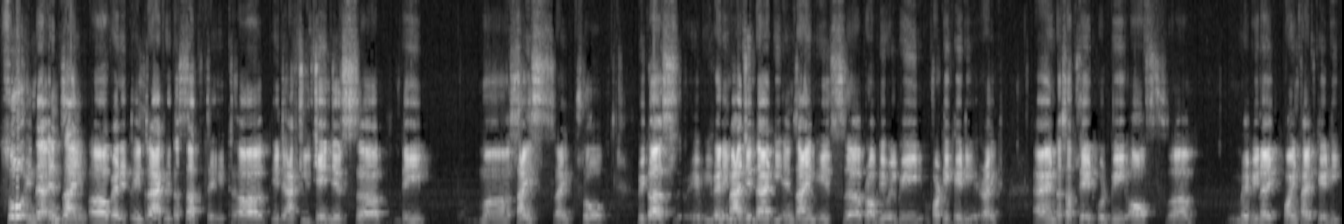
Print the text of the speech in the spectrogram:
So in the enzyme, uh, when it interacts with the substrate, uh, it actually changes uh, the uh, size, right? So because you can imagine that the enzyme is uh, probably will be 40 kd, right? And the substrate could be of uh, maybe like 0.5 kd.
